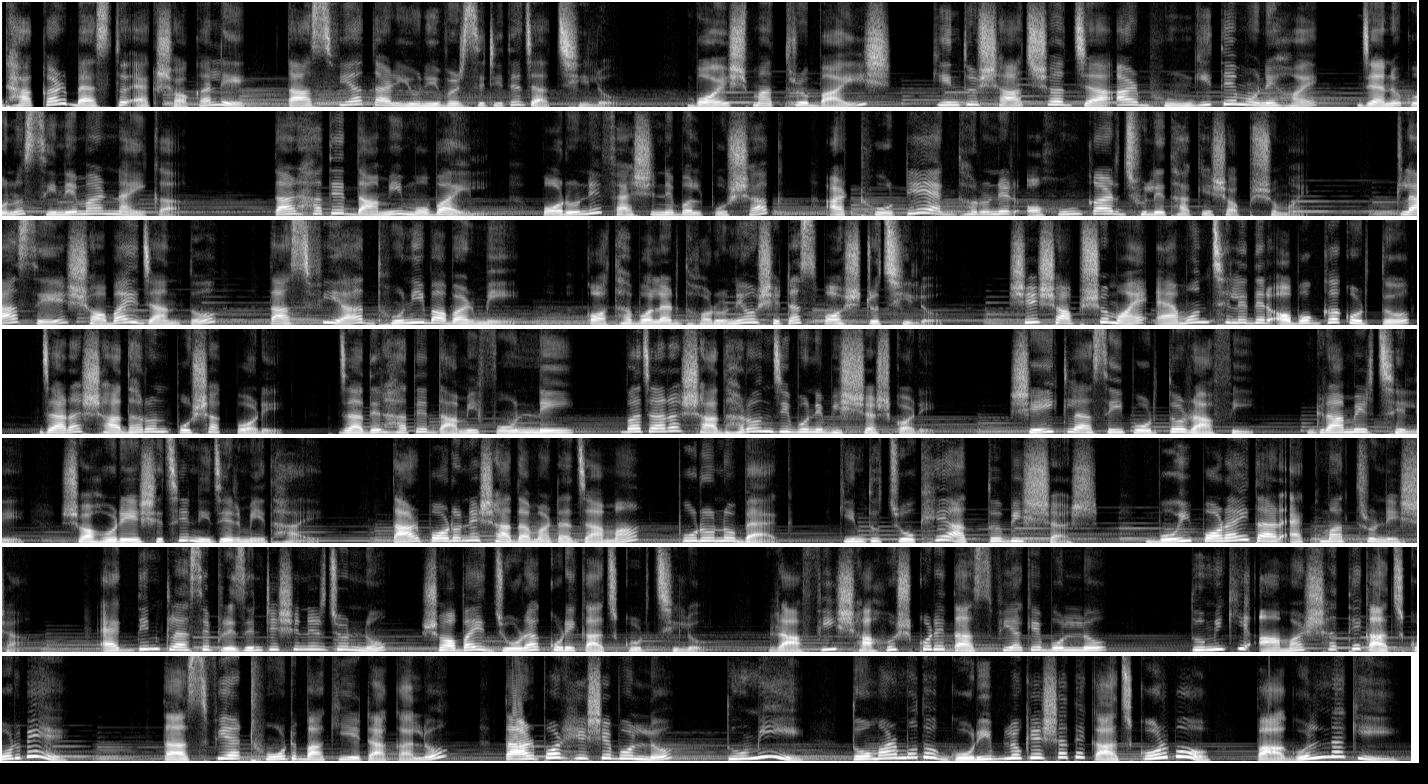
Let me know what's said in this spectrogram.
ঢাকার ব্যস্ত এক সকালে তাসফিয়া তার ইউনিভার্সিটিতে যাচ্ছিল। বয়স মাত্র ২২ কিন্তু সাজসজ্জা আর ভঙ্গিতে মনে হয় যেন কোনো সিনেমার নায়িকা। তার হাতে দামি মোবাইল, পরনে ফ্যাশনেবল পোশাক আর ঠোঁটে এক ধরনের অহংকার ঝুলে থাকে সবসময়। ক্লাসে সবাই জানত, তাসফিয়া ধনী বাবার মেয়ে। কথা বলার ধরনেও সেটা স্পষ্ট ছিল। সে সবসময় এমন ছেলেদের অবজ্ঞা করত যারা সাধারণ পোশাক পরে, যাদের হাতে দামি ফোন নেই বা যারা সাধারণ জীবনে বিশ্বাস করে। সেই ক্লাসেই পড়ত রাফি, গ্রামের ছেলে, শহরে এসেছে নিজের মেধায়। তার পরনে সাদামাটা জামা, পুরনো ব্যাগ, কিন্তু চোখে আত্মবিশ্বাস, বই পড়াই তার একমাত্র নেশা। একদিন ক্লাসে প্রেজেন্টেশনের জন্য সবাই জোড়া করে কাজ করছিল। রাফি সাহস করে তাসফিয়াকে বলল, তুমি কি আমার সাথে কাজ করবে? তাসফিয়া ঠোঁট বাঁকিয়ে টাকালো তারপর হেসে বলল, তুমি, তোমার মতো গরিব লোকের সাথে কাজ করব? পাগল নাকি?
